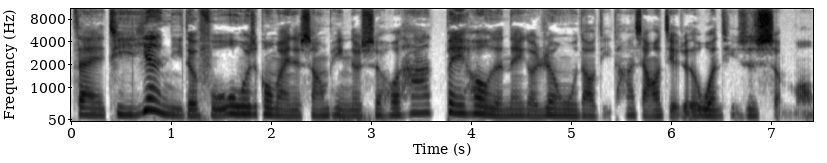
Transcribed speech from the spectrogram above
在体验你的服务或是购买你的商品的时候，他背后的那个任务到底他想要解决的问题是什么？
